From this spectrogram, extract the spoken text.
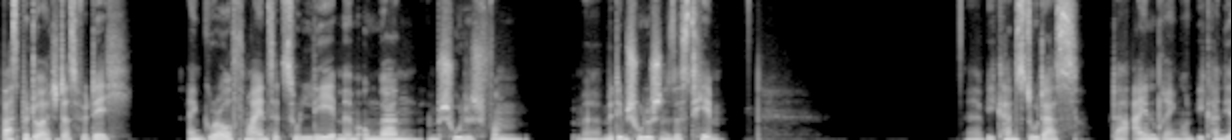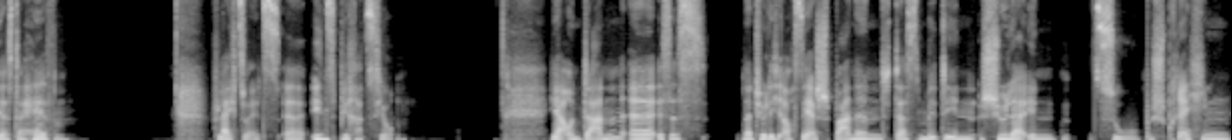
was bedeutet das für dich? Ein Growth Mindset zu leben im Umgang im schulisch vom, äh, mit dem schulischen System. Ja, wie kannst du das da einbringen und wie kann dir das da helfen? Vielleicht so als äh, Inspiration. Ja, und dann äh, ist es natürlich auch sehr spannend, das mit den SchülerInnen zu besprechen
